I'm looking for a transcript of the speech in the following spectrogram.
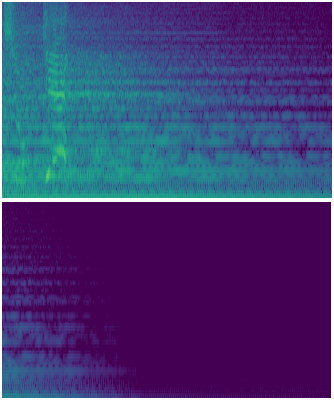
things you get.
